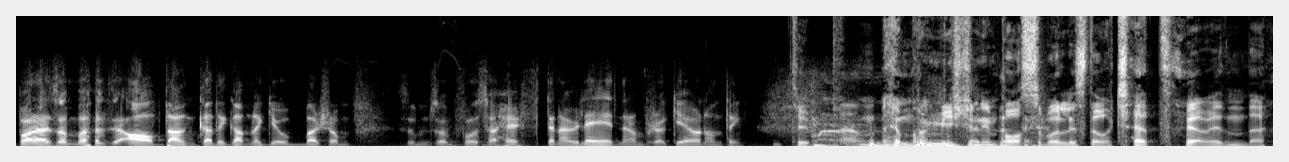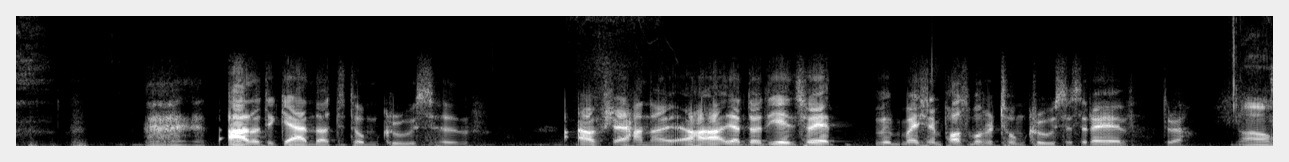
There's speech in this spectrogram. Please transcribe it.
bara som avdankade gamla gubbar som, som, som får så höfterna ur led när de försöker göra någonting. Typ Mission Impossible i stort sett. Jag vet inte. Ja, då tycker jag ändå att Tom Cruise... Ja, för sig, han har... Han, jag, jag, så jag, Mission Impossible för Tom Cruises röv, tror jag. Ja.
